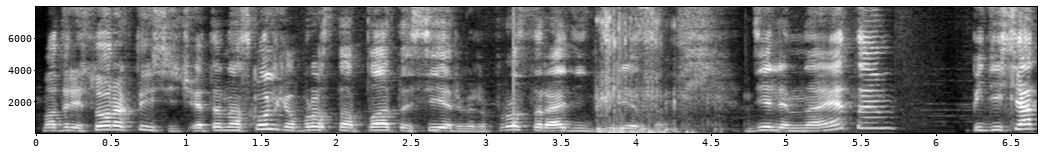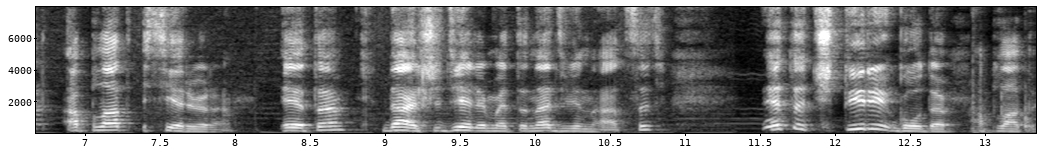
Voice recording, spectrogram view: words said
смотри, 40 тысяч, это насколько просто оплата сервера, просто ради интереса. Делим на это, 50 оплат сервера. Это, дальше делим это на 12. Это 4 года оплаты.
